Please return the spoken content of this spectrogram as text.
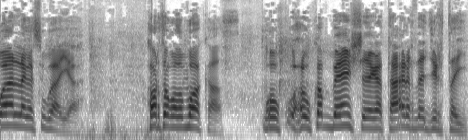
waan laga sugayaa. Horta qodob waa kaas. Wuxuu ka been sheega taariikhda jirtay.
